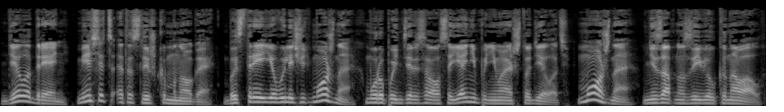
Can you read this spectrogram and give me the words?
Дело дрянь. Месяц — это слишком много. Быстрее ее вылечить можно? Хмуро поинтересовался я, не понимая, что делать. Можно, внезапно заявил Коновал.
